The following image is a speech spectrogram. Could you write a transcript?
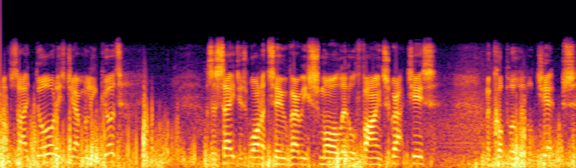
Offside door is generally good. As I say, just one or two very small little fine scratches and a couple of little chips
